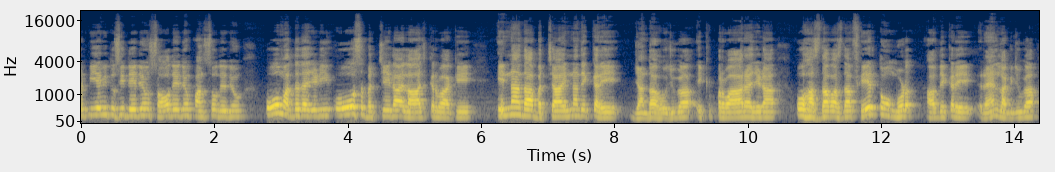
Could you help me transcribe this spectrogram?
ਰੁਪਏ ਵੀ ਤੁਸੀਂ ਦੇ ਦਿਓ 100 ਦੇ ਦਿਓ 500 ਦੇ ਦਿਓ, ਉਹ ਮਦਦ ਹੈ ਜਿਹੜੀ ਉਸ ਬੱਚੇ ਦਾ ਇਲਾਜ ਕਰਵਾ ਕੇ ਇਹਨਾਂ ਦਾ ਬੱਚਾ, ਇਹਨਾਂ ਦੇ ਘਰੇ ਜਾਂਦਾ ਹੋ ਜਾਊਗਾ ਇੱਕ ਪਰਿਵਾਰ ਹੈ ਜਿਹੜਾ ਉਹ ਹੱਸਦਾ ਵਸਦਾ ਫੇਰ ਤੋਂ ਮੁੜ ਆਪਦੇ ਘਰੇ ਰਹਿਣ ਲੱਗ ਜੂਗਾ।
